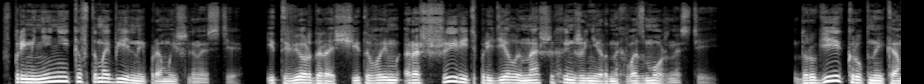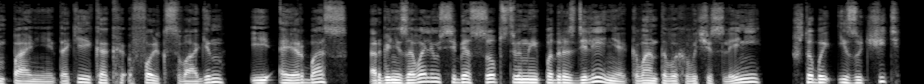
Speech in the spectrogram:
в применении к автомобильной промышленности и твердо рассчитываем расширить пределы наших инженерных возможностей. Другие крупные компании, такие как Volkswagen и Airbus, организовали у себя собственные подразделения квантовых вычислений, чтобы изучить,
